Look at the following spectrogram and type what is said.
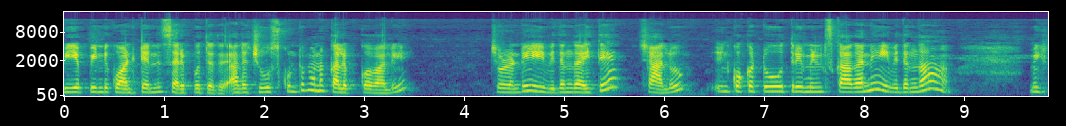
బియ్య పిండి క్వాంటిటీ అనేది సరిపోతుంది. అలా చూసుకుంటూ మనం కలుపుకోవాలి. చూడండి ఈ విధంగా అయితే చాలు. ఇంకొక టూ త్రీ మినిట్స్ కాగానే ఈ విధంగా మీకు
